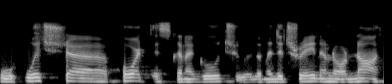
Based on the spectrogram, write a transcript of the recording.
which uh, port it's going to go to, the Mediterranean or not,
